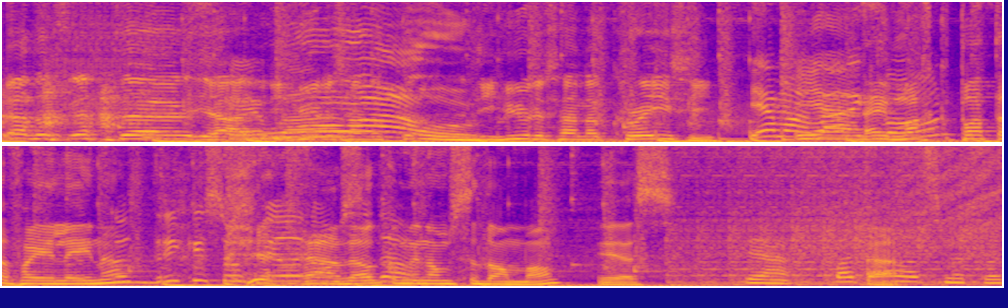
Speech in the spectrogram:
Ja, dat is echt... eh, ja, die huren, zijn ook, die huren zijn ook crazy. Ja, maar waar ik Hey, woon... mag ik patten van je lenen? kost drie keer zoveel in Ja, Amsterdam. welkom in Amsterdam, man. Yes. Ja, Wat Ja. wat is met wat?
